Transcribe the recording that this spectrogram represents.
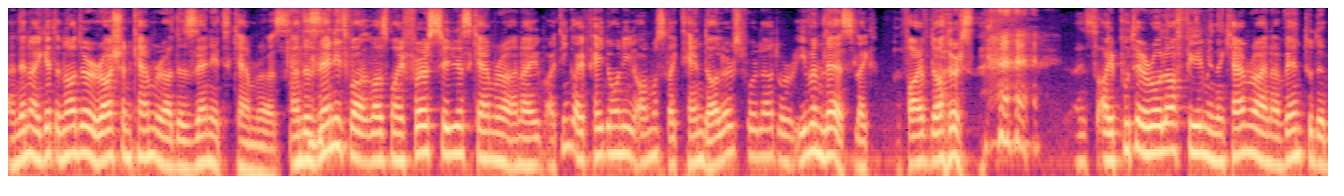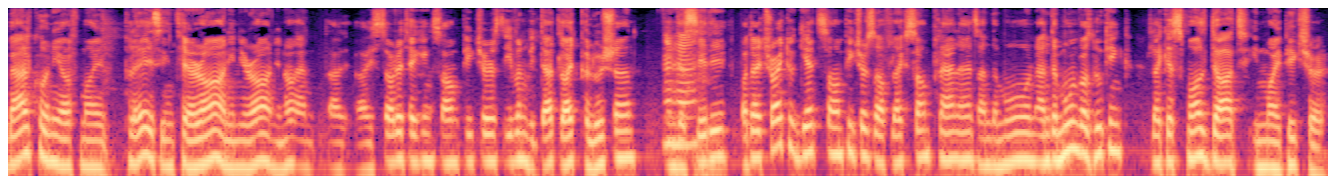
and then I get another Russian camera, the Zenit cameras. And the Zenit was, was my first serious camera. And I, I think I paid only almost like $10 for that or even less, like $5. so I put a roll of film in the camera and I went to the balcony of my place in Tehran, in Iran, you know, and I, I started taking some pictures, even with that light pollution in uh-huh. the city. But I tried to get some pictures of like some planets and the moon. And the moon was looking like a small dot in my picture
